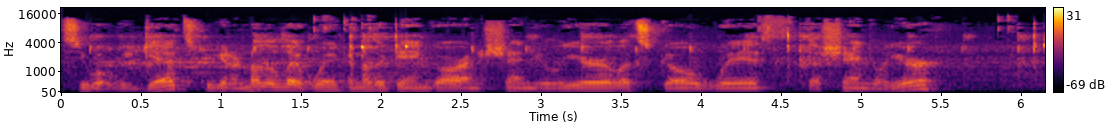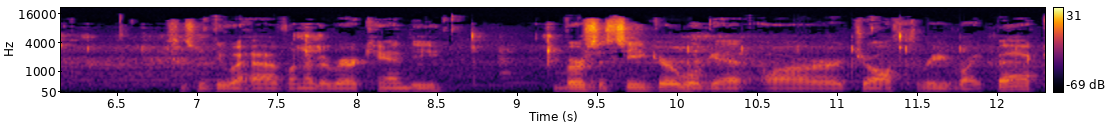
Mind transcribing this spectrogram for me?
See what we get. We get another Litwick, another Gengar, and a chandelier. Let's go with the chandelier. Since we do have another rare candy. Versus Seeker, we'll get our draw three right back.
